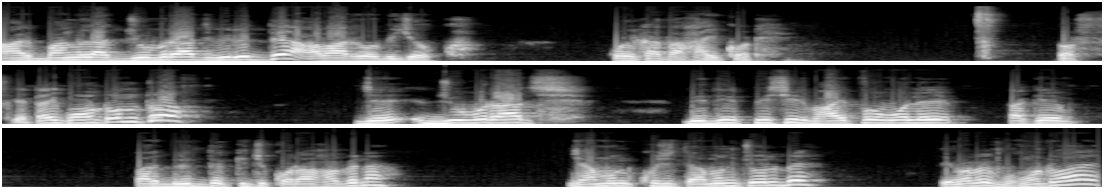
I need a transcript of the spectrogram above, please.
আর বাংলার যুবরাজ বিরুদ্ধে আবার অভিযোগ কলকাতা হাইকোর্টে। এটাই গণতন্ত্র? যে যুবরাজ দিদির পিসির ভাইপো বলে তাকে, তার বিরুদ্ধে কিছু করা হবে না? যেমন খুশি তেমন চলবে? এভাবে ভোট হয়?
